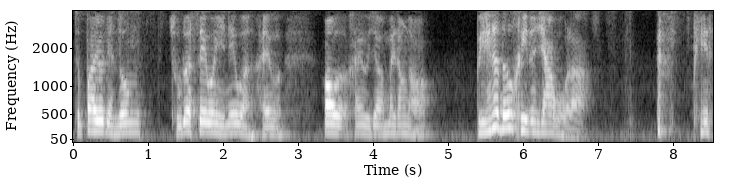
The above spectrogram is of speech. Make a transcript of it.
这八九点钟除了 seven eleven，还有哦，还有叫麦当劳，别的都黑灯瞎火了，别的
